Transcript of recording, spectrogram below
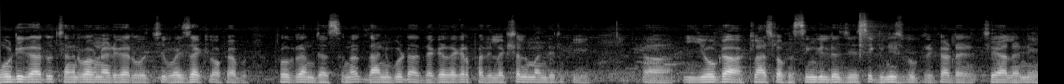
మోడీ గారు చంద్రబాబు నాయుడు గారు వచ్చి వైజాగ్లో ఒక ప్రోగ్రాం చేస్తున్నారు. దాన్ని కూడా దగ్గర దగ్గర పది లక్షల మందికి ఈ యోగా క్లాస్లో ఒక సింగిల్ డే చేసి గిన్నీస్ బుక్ రికార్డ్ చేయాలని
